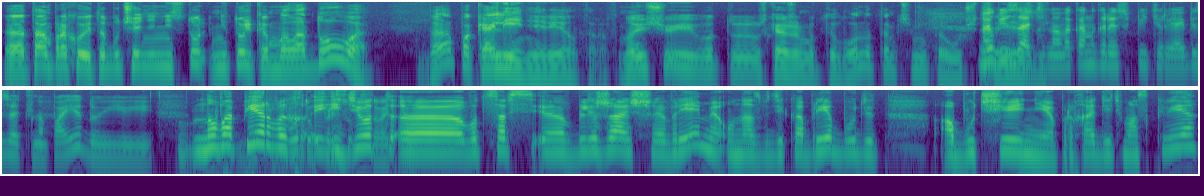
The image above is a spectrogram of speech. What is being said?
э, там проходит обучение не, столь, не только молодого да, поколение риэлторов, но еще и вот, э, скажем, вот Илона там чему-то учит. Ну, обязательно, ездить. на конгресс в Питере я обязательно поеду. И ну, во-первых, идет э, вот э, в ближайшее время у нас в декабре будет обучение проходить в Москве.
